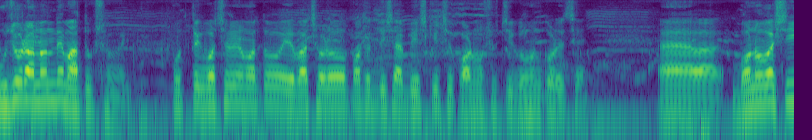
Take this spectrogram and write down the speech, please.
পুজোর আনন্দে মাতুক সবাই। প্রত্যেক বছরের মতো এবছরও পথের দিশা বেশ কিছু কর্মসূচি গ্রহণ করেছে। বনবাসী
